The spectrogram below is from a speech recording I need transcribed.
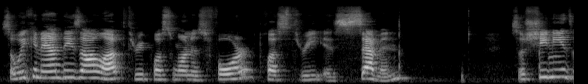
So we can add these all up. 3 plus 1 is 4, plus 3 is 7. So she needs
